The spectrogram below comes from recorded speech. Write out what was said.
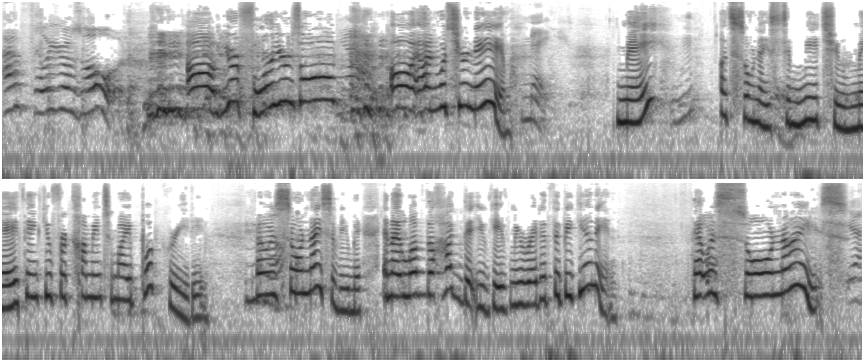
I'm four years old. Oh, you're four years old? Oh, and what's your name? May. May? It's so nice to meet you, May. Thank you for coming to my book reading. That was so nice of you, May. And I love the hug that you gave me right at the beginning. That was so nice. Yeah.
